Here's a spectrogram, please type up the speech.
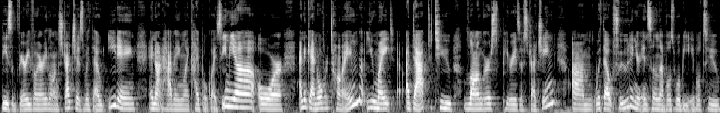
these very, very long stretches without eating and not having like hypoglycemia. Or, and again, over time, you might adapt to longer periods of stretching um, without food, and your insulin levels will be able to,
